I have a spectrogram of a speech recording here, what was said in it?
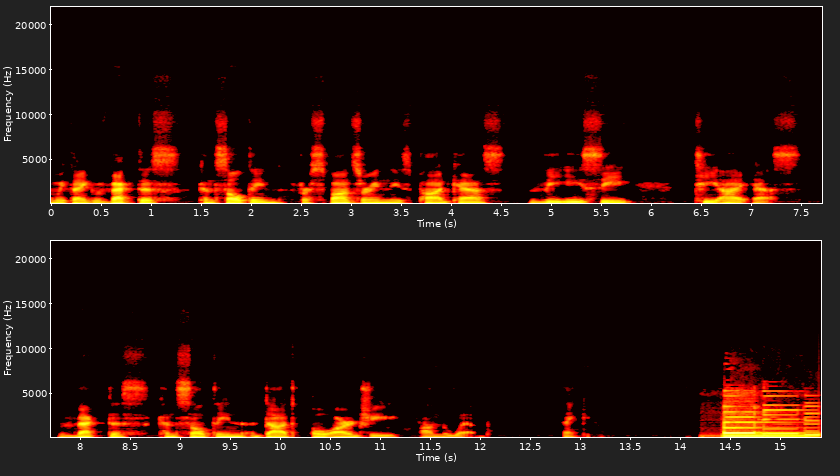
and we thank Vectis Consulting for sponsoring these podcasts. V E C T I S, vectisconsulting.org on the web. Thank you.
